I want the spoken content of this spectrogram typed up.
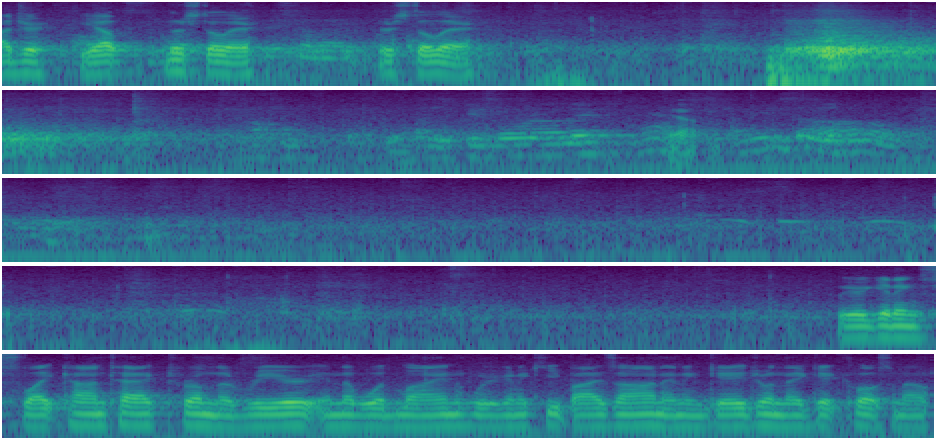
Roger. Yep, they're still there. They're still there. Yeah. We are getting slight contact from the rear in the wood line. We're going to keep eyes on and engage when they get close enough.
